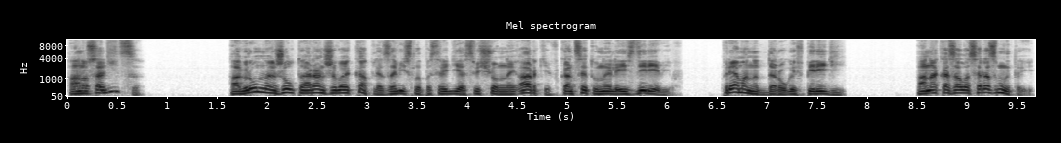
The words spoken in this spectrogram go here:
оно садится. Огромная желто-оранжевая капля зависла посреди освещенной арки в конце туннеля из деревьев, прямо над дорогой впереди. Она казалась размытой,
